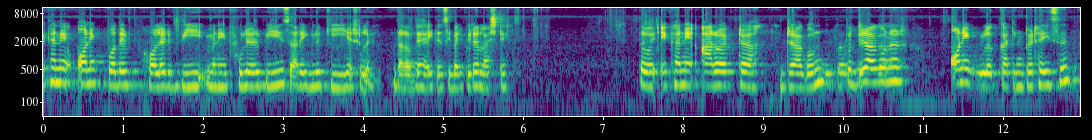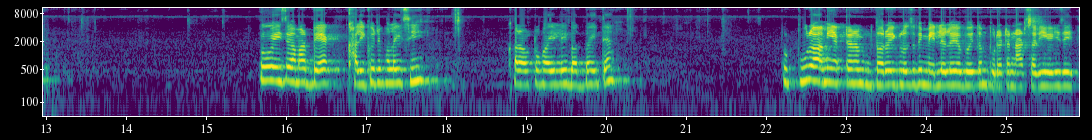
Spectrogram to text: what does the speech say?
এখানে অনেক পদের ফলের বি মানে ফুলের বীজ, আর এগুলো কি আসলে? দাঁড়াও, দেখাইতেছি বাড়ি করে লাস্টে তো এখানে আরও একটা ড্রাগন। তো ড্রাগনের অনেকগুলো কাটিং পাঠাইছে। তো এই যে আমার ব্যাগ খালি করে ফেলাইছি। তো পাইলেই বাদ বাহিতে তো পুরো আমি একটা, ধরো এগুলো যদি মেলে লয়ে বইতাম পুরো একটা নার্সারি হয়ে যেত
